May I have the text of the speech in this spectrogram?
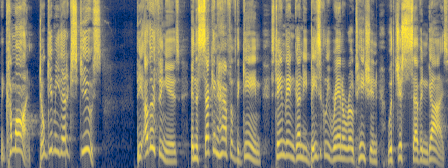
Like, come on, don't give me that excuse. The other thing is, in the second half of the game, Stan Van Gundy basically ran a rotation with just seven guys.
